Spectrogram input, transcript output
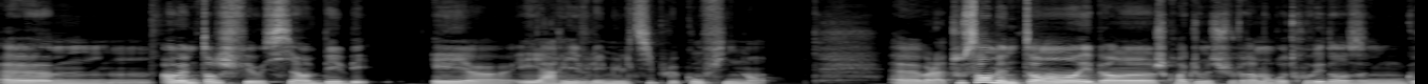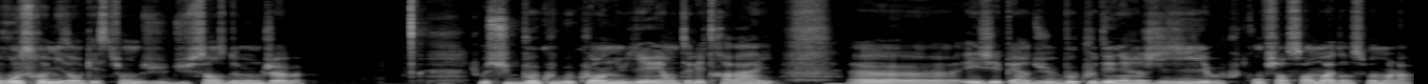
en même temps, je fais aussi un bébé et, et arrivent les multiples confinements. voilà, tout ça en même temps, et ben, je crois que je me suis vraiment retrouvée dans une grosse remise en question du, du sens de mon job. Je me suis beaucoup, beaucoup ennuyée en télétravail et j'ai perdu beaucoup d'énergie et beaucoup de confiance en moi dans ce moment-là.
